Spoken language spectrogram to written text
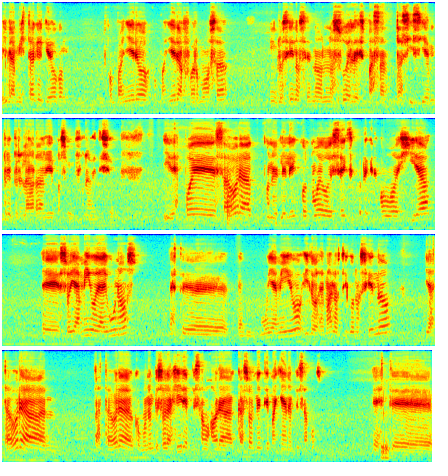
y la amistad que quedó con compañeros, compañeras fue hermosa. Inclusive no sé, no, no suele pasar así siempre, pero la verdad a mí me pasó que fue una bendición. Y después ahora con el elenco nuevo de Sex con el que nos vamos de gira, eh, soy amigo de algunos, este, muy amigo, y los demás los estoy conociendo. Y hasta ahora, hasta ahora, como no empezó la gira, empezamos ahora, casualmente mañana empezamos. Este,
